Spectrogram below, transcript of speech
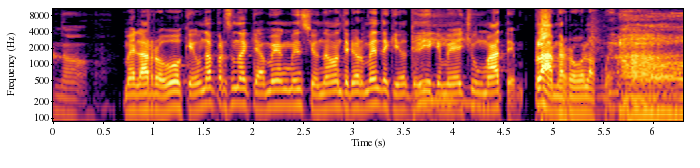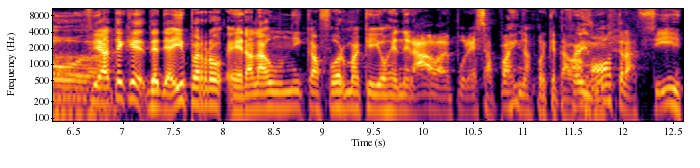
No. Me la robó, que una persona que ya me habían mencionado anteriormente, que yo te dije que me había hecho un mate, ¡plá! me robó la cuenta. Fíjate que desde ahí, perro, era la única forma que yo generaba por esas páginas, porque estaba Facebook. sí.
